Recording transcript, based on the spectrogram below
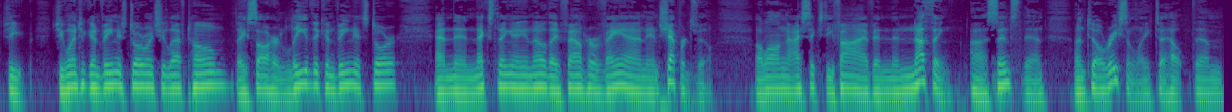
she she went to convenience store when she left home. They saw her leave the convenience store, and then next thing you know, they found her van in Shepherdsville along I 65, and then nothing uh, since then until recently to help them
